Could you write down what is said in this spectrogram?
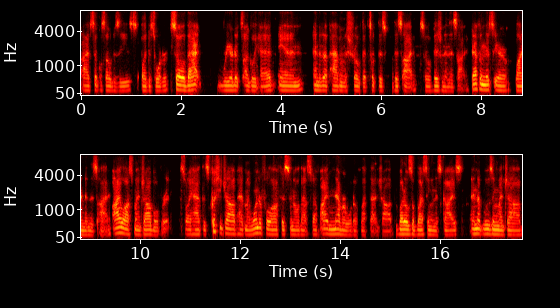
I have sickle cell disease, blood disorder. So that reared its ugly head and ended up having a stroke that took this this eye so vision in this eye deaf in this ear blind in this eye. I lost my job over it so i had this cushy job had my wonderful office and all that stuff. I never would have left that job but it was a blessing in disguise. End up losing my job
